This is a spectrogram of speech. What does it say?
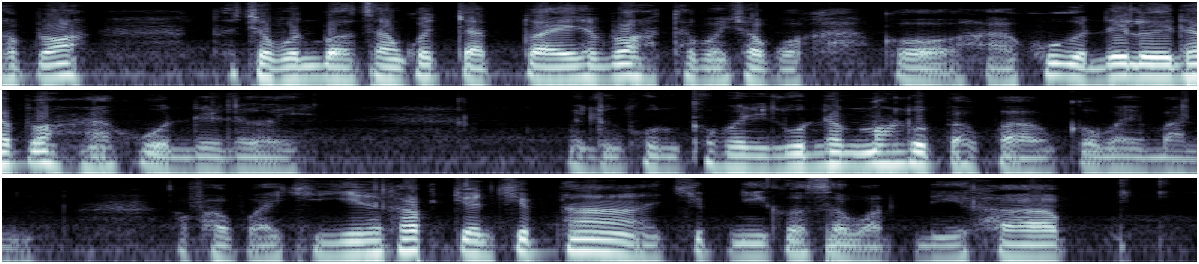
ครับเนาะ ถ้าชอบบนบอลสามก็จัดไปครับเนาะ ถ้าไม่ชอบก็ก็หาคู่อื่นได้เลยครับเนาะ หาคู่อื่นได้เลย ไม่ลงทุนก็ไม่ได้ลุ้นครับเนาะลุ้นเปล่าๆก็ไม่มัน เอาฝากไว้คีนี้นะครับ เจอกันคลิปหน้า คลิปนี้ก็สวัสดีครับ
